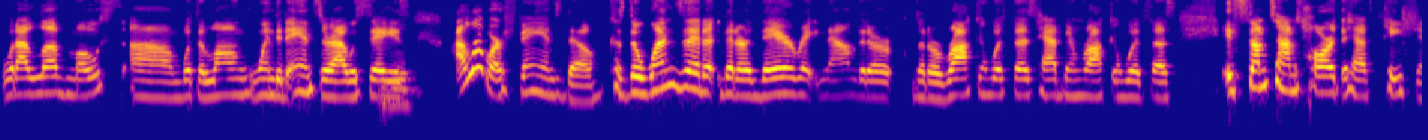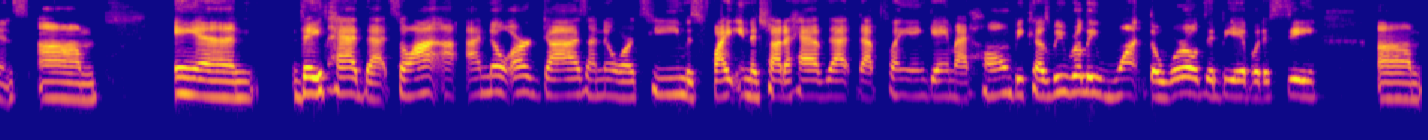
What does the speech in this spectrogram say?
what I love most um, with a long winded answer, I would say mm-hmm. is I love our fans though, because the ones that are, that are there right now that are that are rocking with us, have been rocking with us. It's sometimes hard to have patience. Um, and they've had that. So I, I know our guys, I know our team is fighting to try to have that that play-in game at home because we really want the world to be able to see um,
